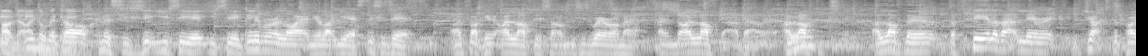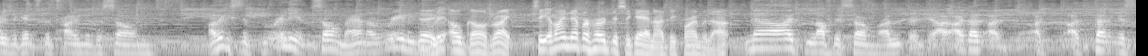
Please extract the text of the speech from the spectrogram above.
Oh, no, I in don't the darkness, you see, you see it, you see a glimmer of light, and you're like, yes, this is it. I fucking, I love this song. This is where I'm at, and I love that about it. I love, I love the the feel of that lyric juxtaposed against the tone of the song. I think this is a brilliant song, man. I really do. Re- Oh god, right. See, if I never heard this again, I'd be fine with that. No, I love this song. I, I, I don't. I, I, I don't think this.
